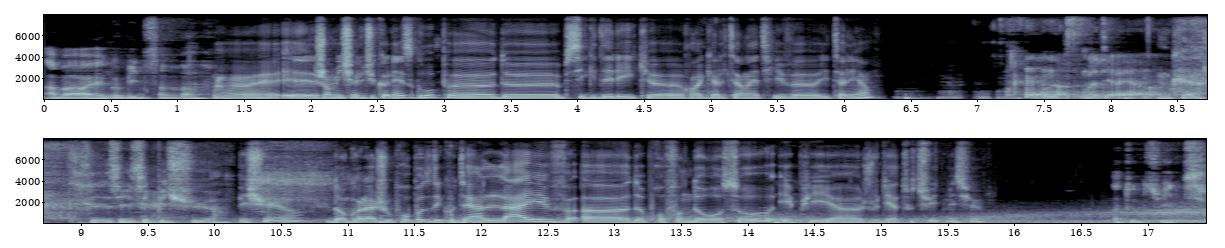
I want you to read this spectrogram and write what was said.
Ah bah ouais, Goblin, ça me va. Ouais. Et Jean-Michel, tu connais ce groupe euh, de psychédélique euh, rock alternative euh, italien? non, ça ne me dit rien. euh, C'est- péchu. Hein. péché, hein Donc voilà, je vous propose d'écouter un live euh, de Profondo Rosso, et puis euh, je vous dis à tout de suite, messieurs. À tout de suite.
